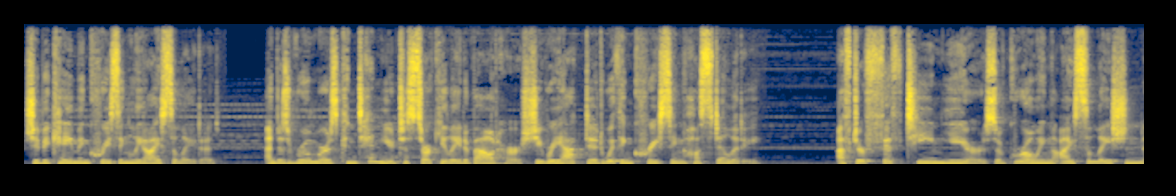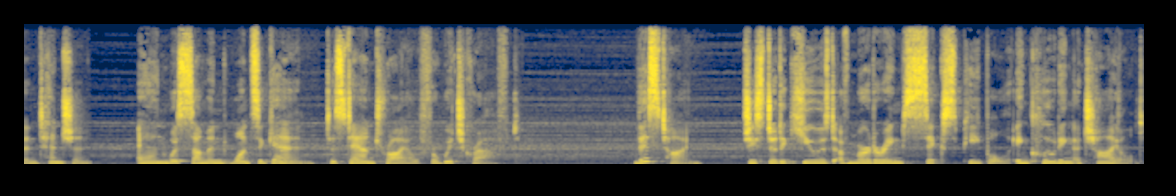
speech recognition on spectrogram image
She became increasingly isolated, and as rumors continued to circulate about her, she reacted with increasing hostility. After 15 years of growing isolation and tension, Anne was summoned once again to stand trial for witchcraft. This time, she stood accused of murdering six people, including a child,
